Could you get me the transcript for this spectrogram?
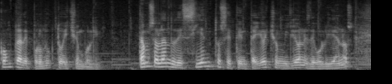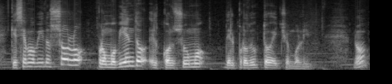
compra de producto hecho en Bolivia. Estamos hablando de 178 millones de bolivianos que se han movido solo promoviendo el consumo del producto hecho en Bolivia. ¿no?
